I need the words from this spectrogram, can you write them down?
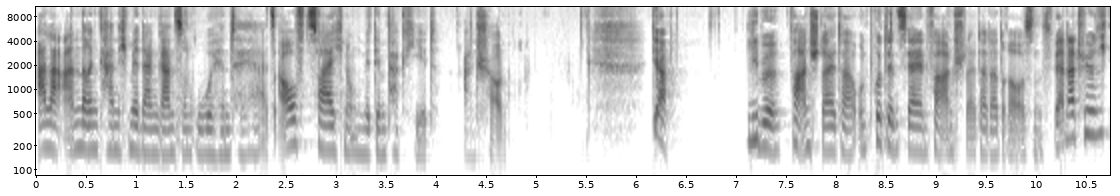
Alle anderen kann ich mir dann ganz in Ruhe hinterher als Aufzeichnung mit dem Paket anschauen. Ja, liebe Veranstalter und potenziellen Veranstalter da draußen. Es wäre natürlich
